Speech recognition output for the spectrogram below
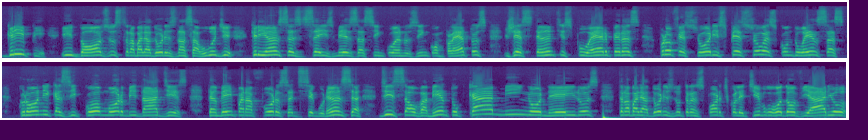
Gripe, idosos, trabalhadores na saúde, crianças de seis meses a cinco anos incompletos, gestantes, puérperas, professores, pessoas com doenças crônicas e comorbidades. Também para a Força de Segurança, de Salvamento, caminhoneiros, trabalhadores no transporte coletivo rodoviário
